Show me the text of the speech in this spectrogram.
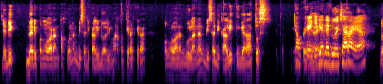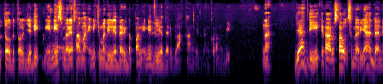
Jadi dari pengeluaran tahunan bisa dikali 25 atau kira-kira pengeluaran bulanan bisa dikali 300 gitu. Oke, okay, jadi ada dua cara ya. Betul betul. Jadi ini sebenarnya sama. Ini cuma dilihat dari depan, ini dilihat dari belakang gitu kan kurang lebih. Nah, jadi kita harus tahu sebenarnya dana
